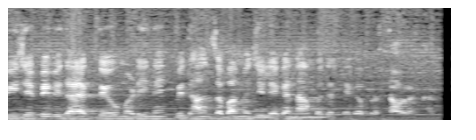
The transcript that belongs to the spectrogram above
बीजेपी विधायक देव मड़ी ने विधानसभा में ज़िले का नाम बदलने का प्रस्ताव रखा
